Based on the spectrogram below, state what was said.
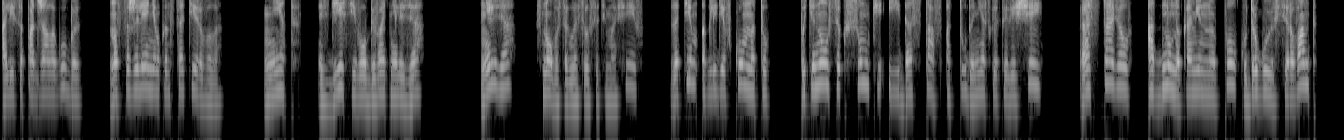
Алиса поджала губы, но с сожалением констатировала. «Нет, здесь его убивать нельзя». «Нельзя», — снова согласился Тимофеев, затем, оглядев комнату, потянулся к сумке и, достав оттуда несколько вещей, расставил одну на каминную полку, другую в сервант,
